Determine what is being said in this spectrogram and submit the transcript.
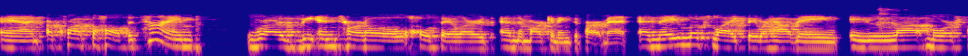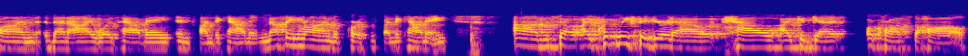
and across the hall at the time was the internal wholesalers and the marketing department. And they looked like they were having a lot more fun than I was having in fund accounting. Nothing wrong, of course, with fund accounting. Um, so I quickly figured out how I could get across the hall.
